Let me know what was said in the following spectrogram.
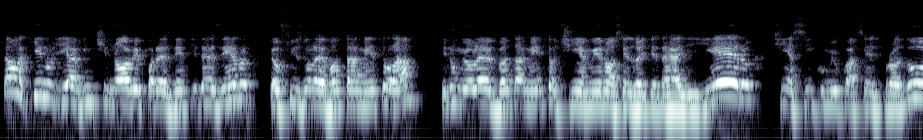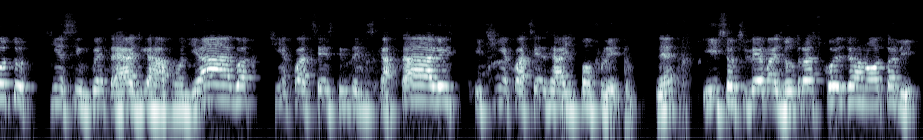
Então, aqui no dia 29, por exemplo, de dezembro, eu fiz um levantamento lá, e no meu levantamento eu tinha R$ 1.980 de dinheiro, tinha R$ 5.400 de produto, tinha 50 reais de garrafão de água, tinha 430 descartáveis e tinha 400 reais de panfleto, né? E se eu tiver mais outras coisas, eu anoto ali.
